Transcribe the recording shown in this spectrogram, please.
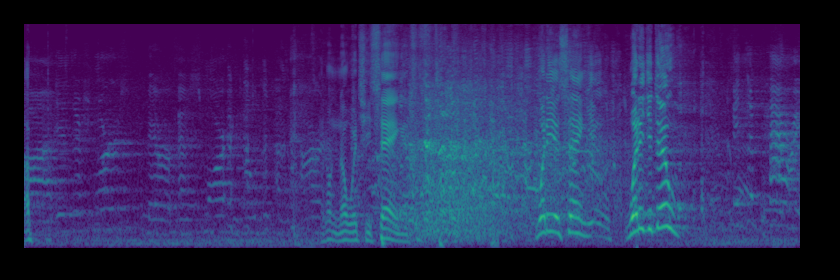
Uh, is there smart? They're as smart, intelligent as I don't know what she's saying. Just- what are you saying? What did you do? It's a parrot,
